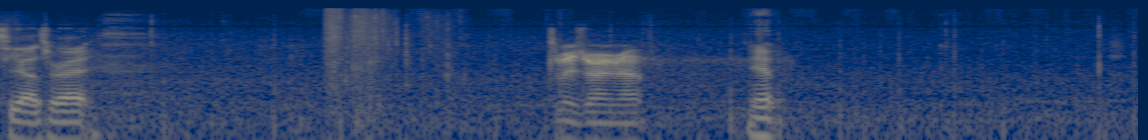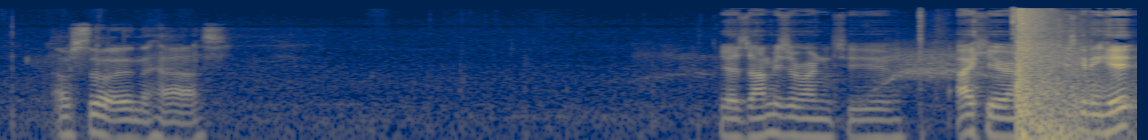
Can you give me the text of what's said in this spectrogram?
to y'all's right. Somebody's running up. Yep. I'm still in the house. Yeah, zombies are running to you. I hear him. He's getting hit.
